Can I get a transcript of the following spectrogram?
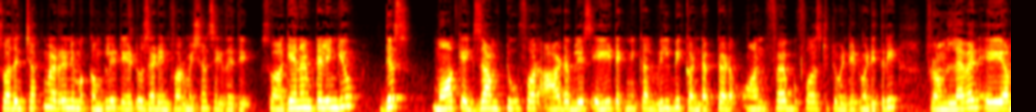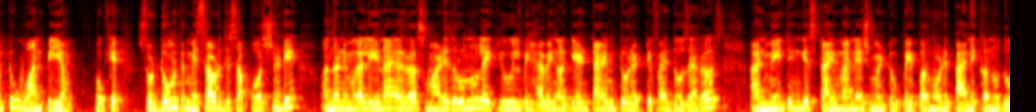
ಸೊ ಅದನ್ನು ಚೆಕ್ ಮಾಡ್ರೆ ನಿಮಗೆ ಕಂಪ್ಲೀಟ್ ಎ ಟು ಝೆಡ್ ಇನ್ಫಾರ್ಮೇಷನ್ ಸಿಗ್ತೈತಿ ಸೊ ಅಗೇನ್ ಐ ಆಮ್ ಟೆಲಿಂಗ್ ಯು ದಿಸ್ mock exam 2 for RWS AE Technical will be conducted on Feb 1st 2023 from 11 a.m. to 1 p.m. Okay, so don't miss out this opportunity. ಅಂದ್ರೆ ನಿಮಗಲ್ಲಿ ಏನೋ ಎರರ್ಸ್ ಮಾಡಿದ್ರು like you will be having again time to rectify those errors and main thing is time management paper ನೋಡಿ ಪ್ಯಾನಿಕ್ ಅನ್ನೋದು.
